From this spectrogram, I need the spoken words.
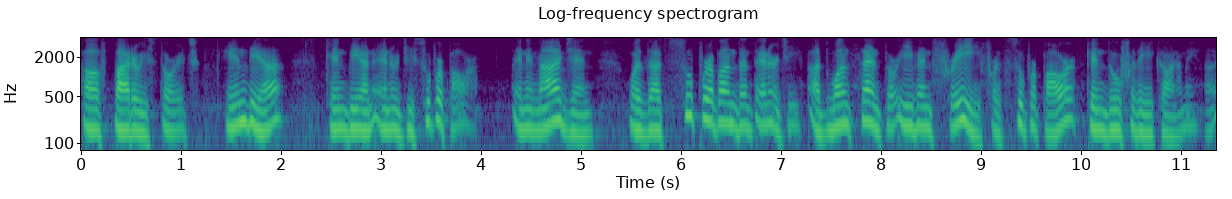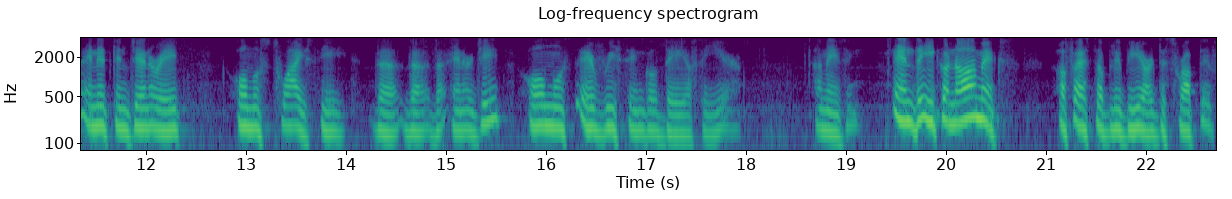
of battery storage. India can be an energy superpower. And imagine what that superabundant energy at one cent or even free for superpower can do for the economy. Uh, and it can generate almost twice the, the, the, the energy almost every single day of the year. Amazing. And the economics of SWB are disruptive,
